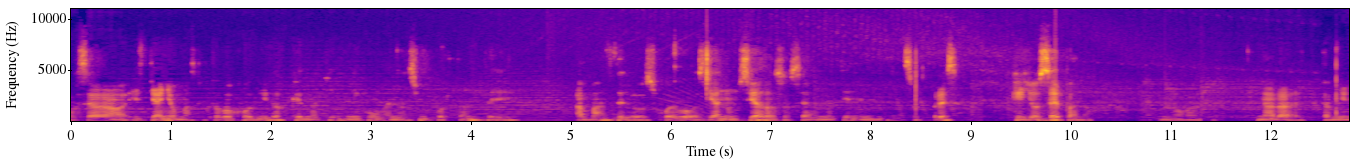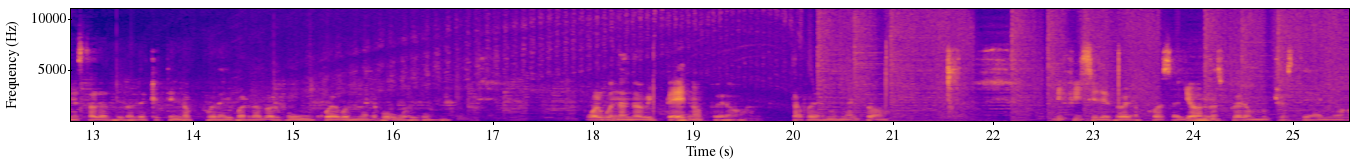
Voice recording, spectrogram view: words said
O sea, este año más que todo jodido, que no tiene ningún anuncio importante, a más de los juegos ya anunciados, o sea, no tiene ninguna sorpresa. Que yo sepa, ¿no? No, nada, también está la duda de que tenga por ahí guardado algún juego nuevo o algún o alguna nueva IP, ¿no? Pero hasta por el momento difícil de ver la cosa. Yo no espero mucho este año,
